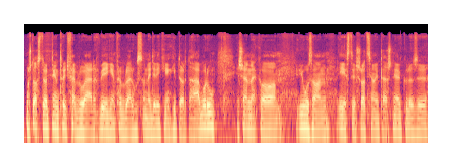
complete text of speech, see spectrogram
Most az történt, hogy február végén, február 24-én kitört a háború, és ennek a józan észt és racionalitás nélkülöző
